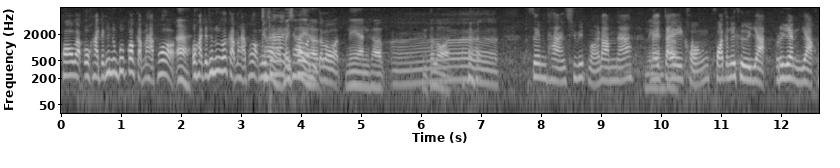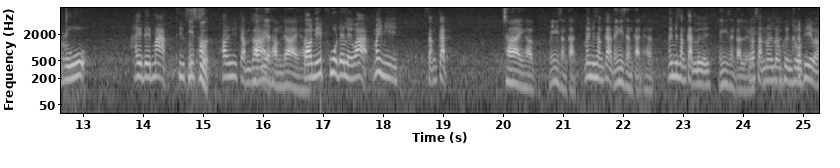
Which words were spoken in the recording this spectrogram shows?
พอแบบอกหักจากที่นู่นปุ๊บก็กลับมาหาพ่ออะอกหักจากที่นู่นก็กลับมาหาพ่อไม่ใช่ใช่ครับไม่ใช่พ่ออครัยู่บตลอดแมนครับาอยู่ตลอดเส้นทางชีวิตหมอรำนะ แม่นในใจของฟอสตอนนี้คืออยากเรียนอยากรู้ให้ได้มากที่ที่สุสุดดเท่าที่จำเท่าได้ ที่จะทำได้ครัตอนนี้พูดได้เลยว่าไม่มีสังกัดใช่ครับ ไม่มีสังกัด ไม่มีสังกัด ไม่มีสังกัดครับ ไม่มีสังกัดเลย ไม่มีสังกัดเลยแล้วสันน้อยเริ่มเพลินโชว์พี่เหรอ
